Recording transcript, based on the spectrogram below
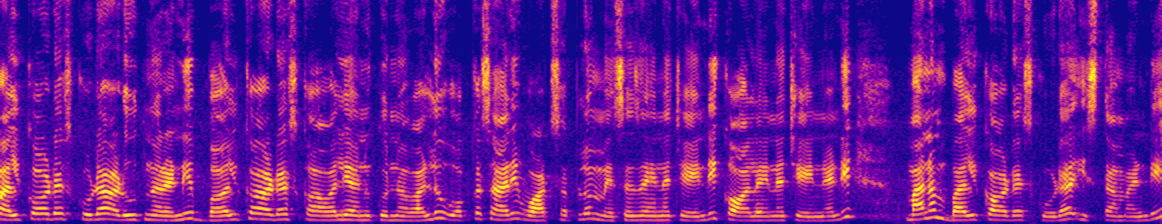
బల్క్ ఆర్డర్స్ కూడా అడుగుతున్నారండి. బల్క్ ఆర్డర్స్ కావాలి అనుకున్న వాళ్ళు ఒక్కసారి వాట్సాప్లో మెసేజ్ అయినా చేయండి కాల్ అయినా చేయండి మనం బల్క్ ఆర్డర్స్ కూడా ఇస్తామండి.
